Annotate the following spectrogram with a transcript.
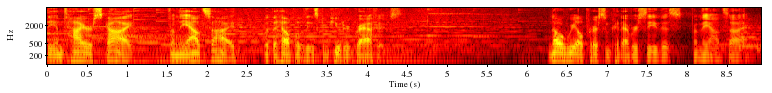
the entire sky from the outside with the help of these computer graphics. No real person could ever see this from the outside.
